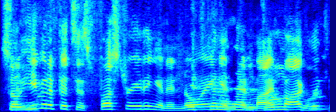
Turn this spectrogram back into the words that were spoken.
So Yeah. even if it's as frustrating and annoying and, and mind-boggling, It's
